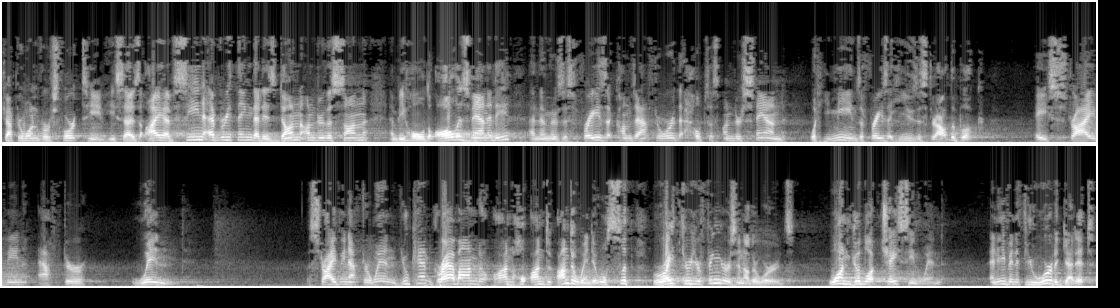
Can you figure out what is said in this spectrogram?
chapter 1 verse 14, he says, I have seen everything that is done under the sun, and behold, all is vanity. And then there's this phrase that comes afterward that helps us understand what he means, a phrase that he uses throughout the book, a striving after wind. A striving after wind. You can't grab onto, on, onto, onto wind. It will slip right through your fingers, in other words. One, good luck chasing wind. And even if you were to get it,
